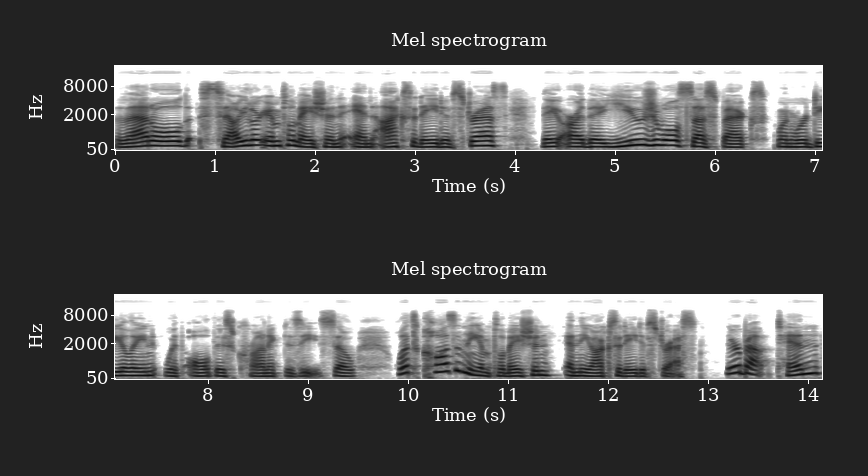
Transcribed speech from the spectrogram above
That old cellular inflammation and oxidative stress they are the usual suspects when we're dealing with all this chronic disease. So, what's causing the inflammation and the oxidative stress? There are about 10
